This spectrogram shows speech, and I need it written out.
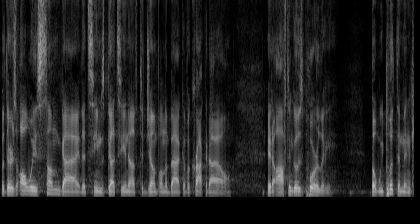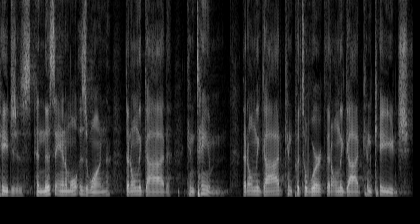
but there's always some guy that seems gutsy enough to jump on the back of a crocodile. It often goes poorly, but we put them in cages, and this animal is one that only God can tame, that only God can put to work, that only God can cage.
